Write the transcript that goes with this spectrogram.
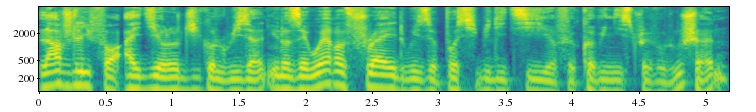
largely for ideological reasons. You know, they were afraid with the possibility of a communist revolution.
